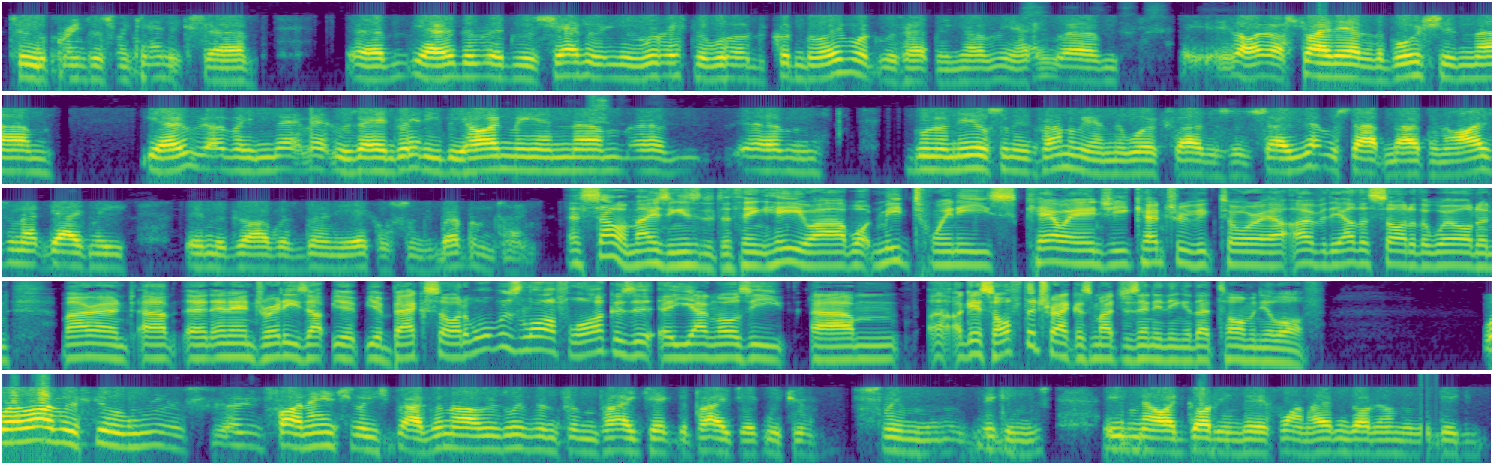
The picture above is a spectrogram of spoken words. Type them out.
two apprentice mechanics. Uh, uh, you know, it was shattered. The rest of the world couldn't believe what was happening. Um, you know, um, I, I was straight out of the bush, and um, you know, I mean, that, that was Andretti behind me, and um, um, um, Gunnar Nilsson in front of me in the works Lotuses. So that was starting to open eyes, and that gave me then the drive with Bernie Ecclestone's Brabham team. It's so amazing, isn't it, to think here you are, what, mid 20s, Cowangie, country Victoria, over the other side of the world, and Mario and, uh, and, and Andretti's up your, your backside. What was life like as a, a young Aussie, um, I guess off the track as much as anything at that time in your life? Well, I was still financially struggling. I was living from paycheck to paycheck, which slim pickings. Even though I'd got in there F1, I hadn't got onto the big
